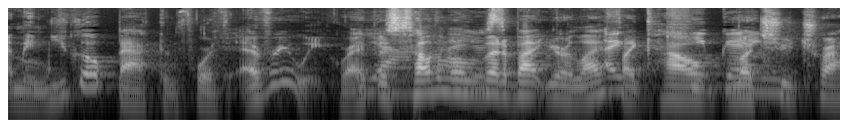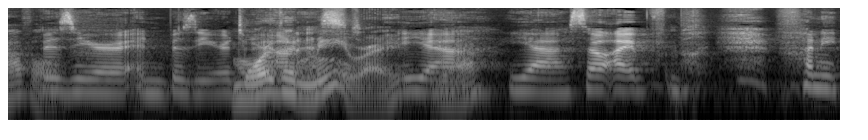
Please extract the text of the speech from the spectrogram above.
I mean, you go back and forth every week, right? But Yeah, tell them a little bit about your life, I like how much you travel. Busier and busier. To More than me, right? Yeah, Yeah. yeah. So I, funny,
